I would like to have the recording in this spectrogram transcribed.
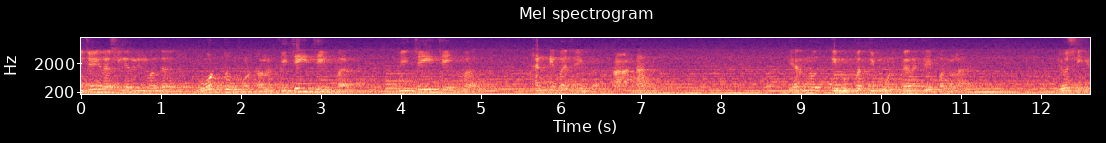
விஜய் ரசிகர்கள் வந்து ஓட்டு போட்டாலும் விஜய் ஜெயிப்பார். விஜய் ஜெயிப்பார். கண்டிப்பாக ஜெயிப்பார். ஆனால் இரநூத்தி முப்பத்தி மூணு பேரும் ஜெயிப்பாங்களா? யோசிங்க.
